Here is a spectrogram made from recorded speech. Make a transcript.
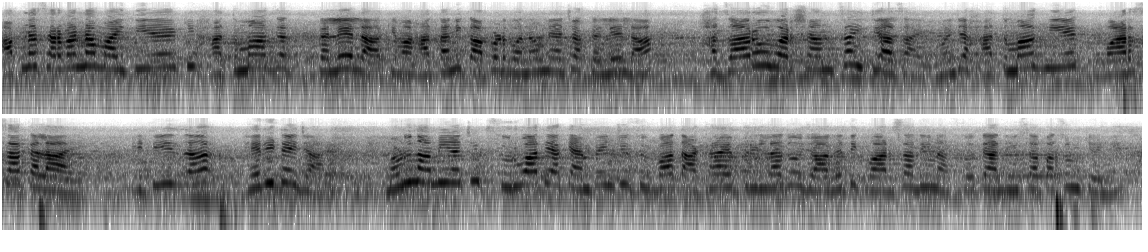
आपल्या सर्वांना माहिती आहे की हातमाग कलेला किंवा हाताने कापड बनवण्याच्या कलेला हजारो वर्षांचा इतिहास आहे. म्हणजे हातमाग ही एक वारसा कला आहे. इट इज अ हेरिटेज आहे म्हणून आम्ही याची सुरुवात या कॅम्पेनची सुरुवात अठरा एप्रिलला जो जागतिक वारसा दिन असतो त्या दिवसापासून केली.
